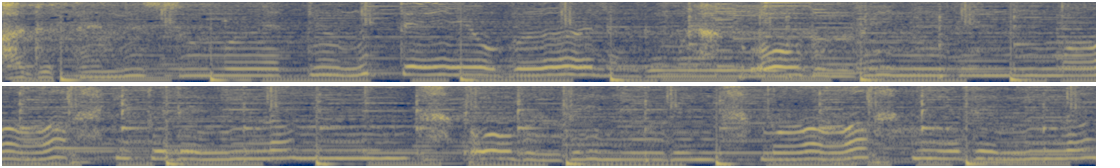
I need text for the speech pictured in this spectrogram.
හද සැනසුම ඇත්තේ ඔබ ළඟමයි. ඔබ වෙනුවෙන් මා ඉපදෙන්නම්. ඔබ වෙනුවෙන් මා මියදෙන්නම්.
